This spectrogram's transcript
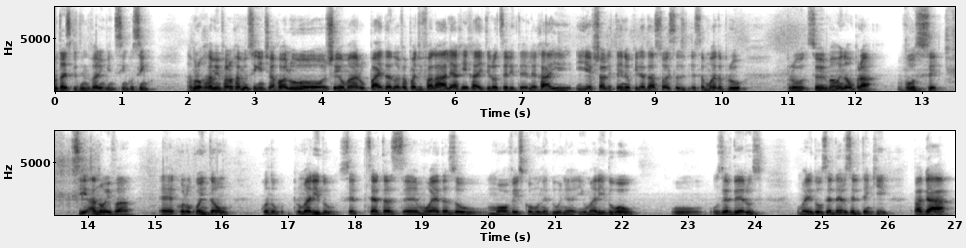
Está escrito em Devarim 25:5. Amru Ramim, falam Ramim o seguinte: a Rolu Sheomar, o pai da noiva pode falar, Ale Ahihai Tirotzeliten, Lehai e Efshaliten. Eu queria dar só essa, essa moeda pro, pro seu irmão e não para você. Se a noiva é, colocou então quando para o marido certas é, moedas ou móveis como nedúnia e o marido ou o, os herdeiros, o marido ou os herdeiros ele tem que pagar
